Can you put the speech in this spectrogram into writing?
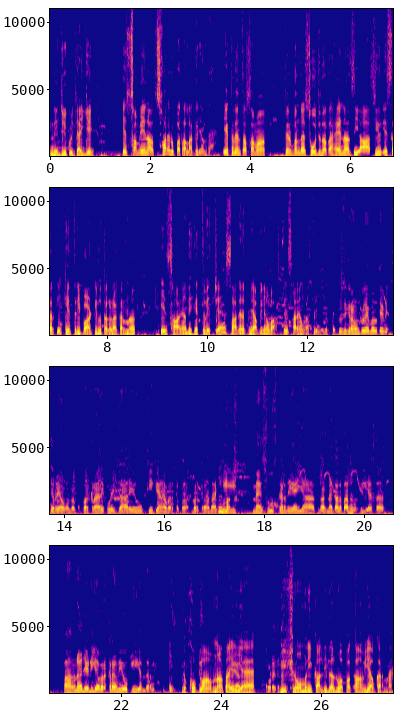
ਨਿੱਜੀ ਕੋਈ ਚਾਹੀਏ। ਇਹ ਸਮੇਂ ਨਾਲ ਸਾਰਿਆਂ ਨੂੰ ਪਤਾ ਲੱਗ ਜਾਂਦਾ ਇੱਕ ਦਿਨ ਤਾਂ ਸਮਾਂ ਫਿਰ ਬੰਦਾ ਸੋਚਦਾ ਤਾਂ ਹੈ ਨਾ ਸੀ ਆ ਸੀ, ਇਸ ਕਰਕੇ ਖੇਤਰੀ ਪਾਰਟੀ ਨੂੰ ਤਗੜਾ ਕਰਨਾ ਇਹ ਸਾਰਿਆਂ ਦੇ ਹਿੱਤ ਵਿੱਚ ਹੈ ਸਾਰਿਆਂ ਪੰਜਾਬੀਆਂ ਵਾਸਤੇ ਸਾਰਿਆਂ ਵਾਸਤੇ ਹਿੱਤ ਹੈ। ਤੁਸੀਂ ਗਰਾਊਂਡ ਲੈਵਲ ਤੇ ਵਿਚਰ ਰਹੇ ਹੋ ਹੁਣ ਵਰਕਰਾਂ ਦੇ ਕੋਲੇ ਜਾ ਰਹੇ ਹੋ ਕੀ ਕਹਿਣਾ ਵਰਕਰ ਦਾ ਕੀ ਮਹਿਸੂਸ ਕਰਦੇ ਆ ਜਾਂ ਤੁਹਾਡੇ ਨਾਲ ਗੱਲਬਾਤ ਹੁੰਦੀ ਹੈ ਤਾਂ ਭਾਵਨਾ ਜਿਹੜੀ ਆ ਵਰਕਰਾਂ ਦੀ ਉਹ ਕੀ ਅੰਦਰਲੀ? ਵੇਖੋ ਭਾਵਨਾ ਤਾਂ ਇਹ ਹੈ ਵੀ ਸ਼੍ਰੋਮਣੀ ਅਕਾਲੀ ਦਲ ਨੂੰ ਆਪਾਂ ਕਾਮਯਾਬ ਕਰਨਾ ਹੈ।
